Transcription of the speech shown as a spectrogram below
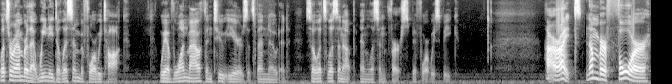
Let's remember that we need to listen before we talk. We have one mouth and two ears, it's been noted. So let's listen up and listen first before we speak. All right, number four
